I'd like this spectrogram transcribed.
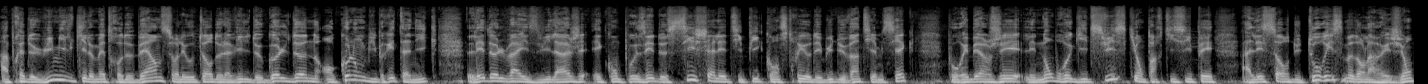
à près de 8000 km de Berne sur les hauteurs de la ville de Golden en Colombie-Britannique. L'Edelweiss village est composé de six chalets typiques construits au début du XXe siècle pour héberger les nombreux guides suisses qui ont participé à l'essor du tourisme dans la région.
